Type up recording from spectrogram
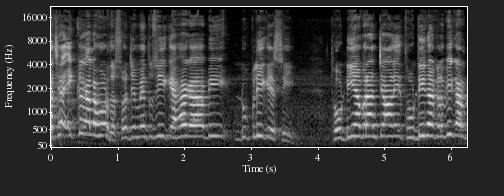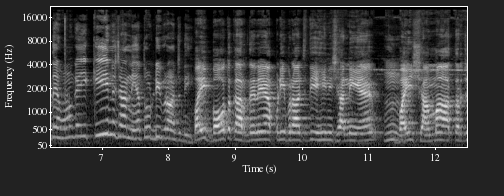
ਅੱਛਾ ਇੱਕ ਗੱਲ ਹੋਰ ਦੱਸੋ ਜਿਵੇਂ ਤੁਸੀਂ ਕਿਹਾਗਾ ਵੀ ਡੁਪਲੀਕੇਸੀ ਤੁਹਾਡੀਆਂ ਬ੍ਰਾਂਚਾਂ ਵਾਲੀ ਤੁਹਾਡੀ ਨਕਲ ਵੀ ਕਰਦੇ ਹੋਣਗੇ ਜੀ। ਕੀ ਨਿਸ਼ਾਨੀ ਆ ਤੁਹਾਡੀ ਬ੍ਰਾਂਚ ਦੀ? ਬਾਈ ਬਹੁਤ ਕਰਦੇ ਨੇ ਆਪਣੀ ਬ੍ਰਾਂਚ ਦੀ ਇਹੀ ਨਿਸ਼ਾਨੀ ਹੈ। ਬਾਈ ਸ਼ਾਮਾ ਆਤਰਜ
